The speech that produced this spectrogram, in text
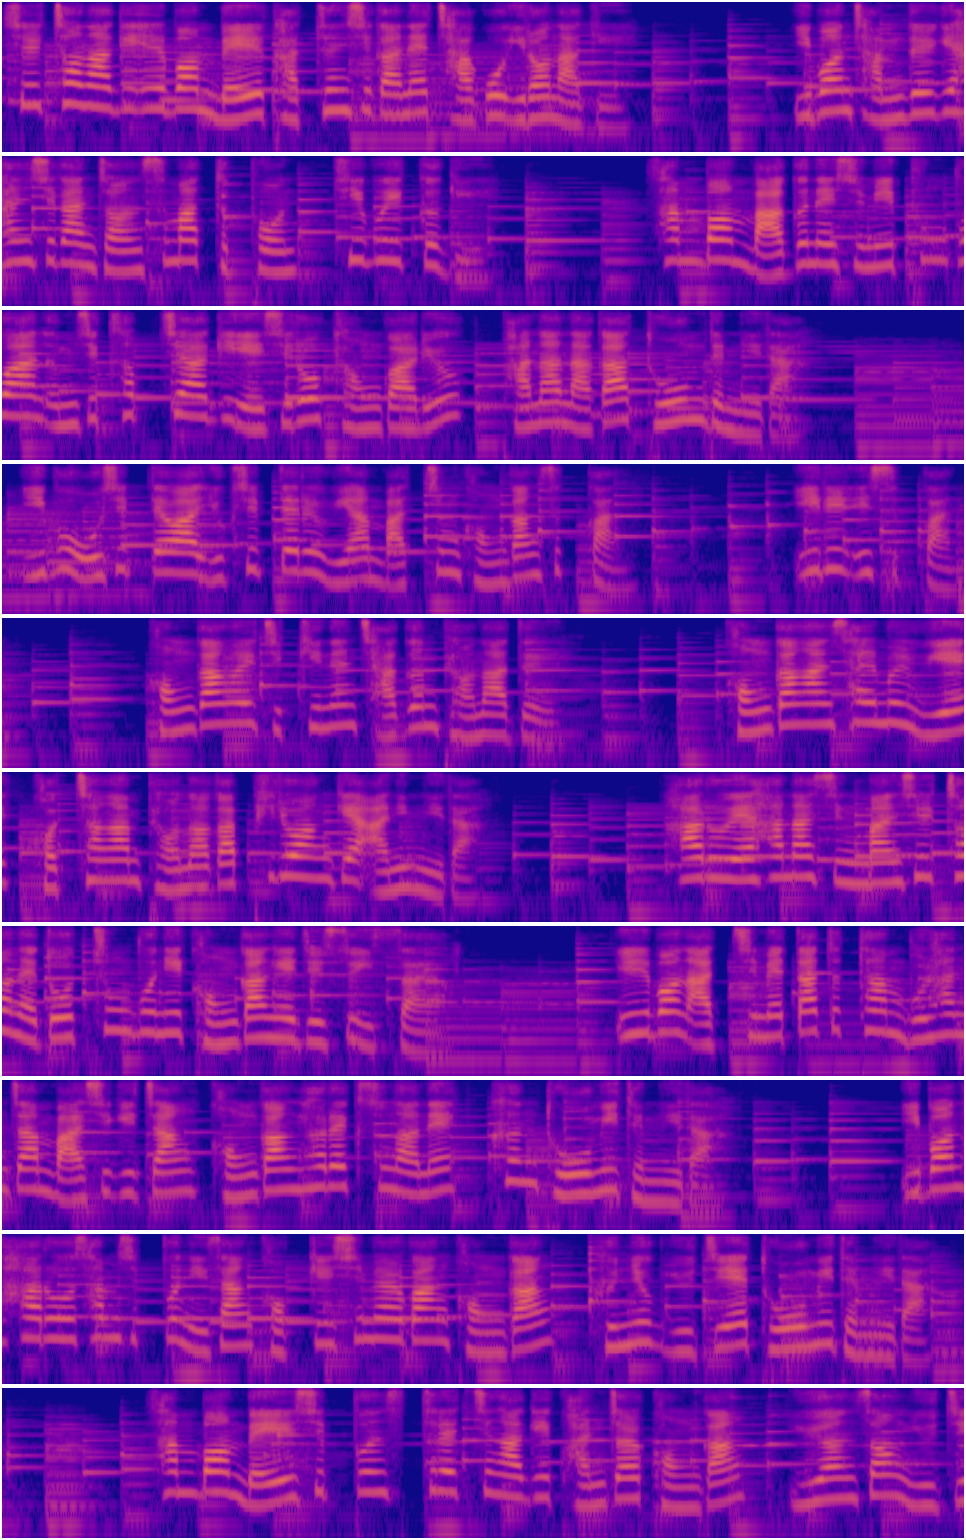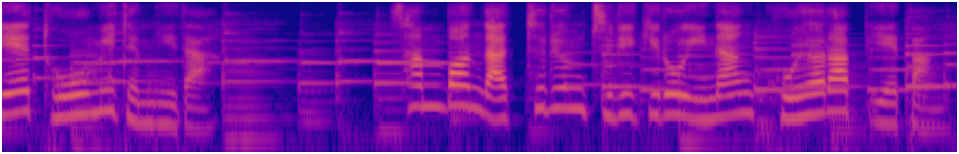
실천하기 1번 매일 같은 시간에 자고 일어나기. 2번 잠들기 1시간 전 스마트폰, TV 끄기. 3번 마그네슘이 풍부한 음식 섭취하기 예시로 견과류, 바나나가 도움됩니다. 2부 50대와 60대를 위한 맞춤 건강 습관. 1일 1습관. 건강을 지키는 작은 변화들. 건강한 삶을 위해 거창한 변화가 필요한 게 아닙니다. 하루에 하나씩만 실천해도 충분히 건강해질 수 있어요. 1번 아침에 따뜻한 물 한 잔 마시기 장 건강 혈액순환에 큰 도움이 됩니다. 2번 하루 30분 이상 걷기 심혈관 건강, 근육 유지에 도움이 됩니다. 3번 매일 10분 스트레칭하기 관절 건강, 유연성 유지에 도움이 됩니다. 3번 나트륨 줄이기로 인한 고혈압 예방.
